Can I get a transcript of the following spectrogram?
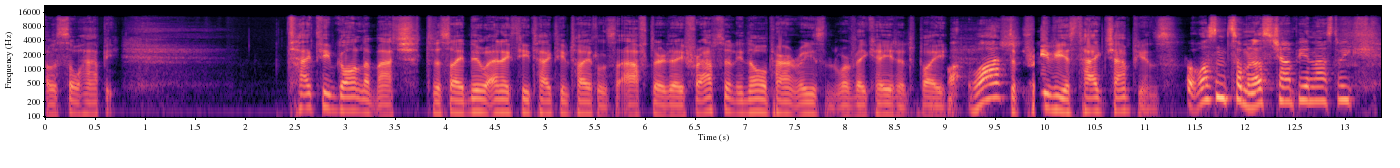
I was so happy. Tag team gauntlet match to decide new NXT tag team titles after they, for absolutely no apparent reason, were vacated by What? what? the previous tag champions. But wasn't someone else champion last week?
